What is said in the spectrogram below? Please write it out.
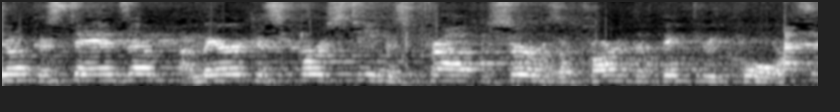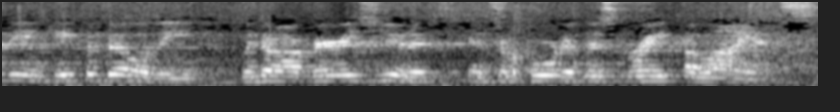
General Costanza, America's first team is proud to serve as a part of the Victory Corps. Capacity and capability within our various units in support of this great alliance.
